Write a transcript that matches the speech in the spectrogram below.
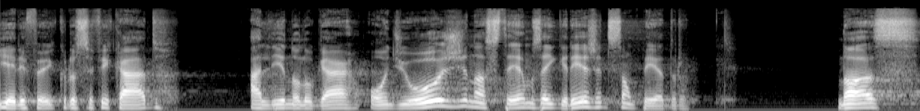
e ele foi crucificado ali no lugar onde hoje nós temos a igreja de São Pedro. Nós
